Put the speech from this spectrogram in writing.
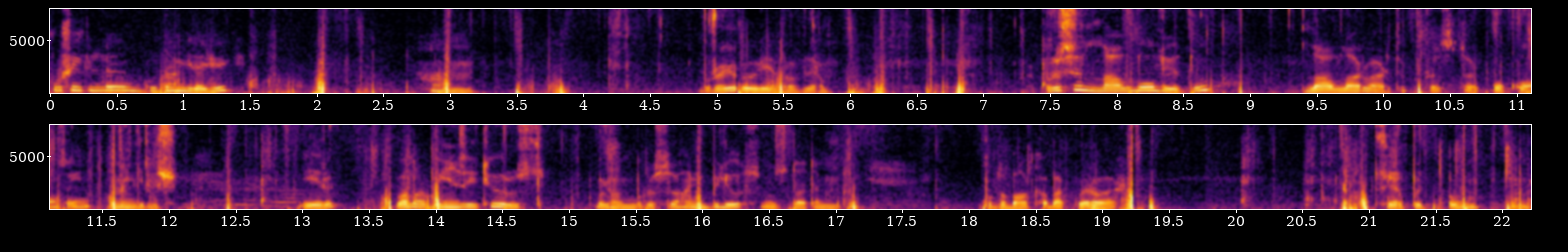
şu şekilde buradan gidecek. Hmm. Burayı öyle yapabilirim. Burası lavlı oluyordu. Lavlar vardı. Burası da o konseyin ana giriş yeri. Valla benzetiyoruz. Bakın burası hani biliyorsunuz zaten burayı. Burada bal kabakları var. Pumpkin.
